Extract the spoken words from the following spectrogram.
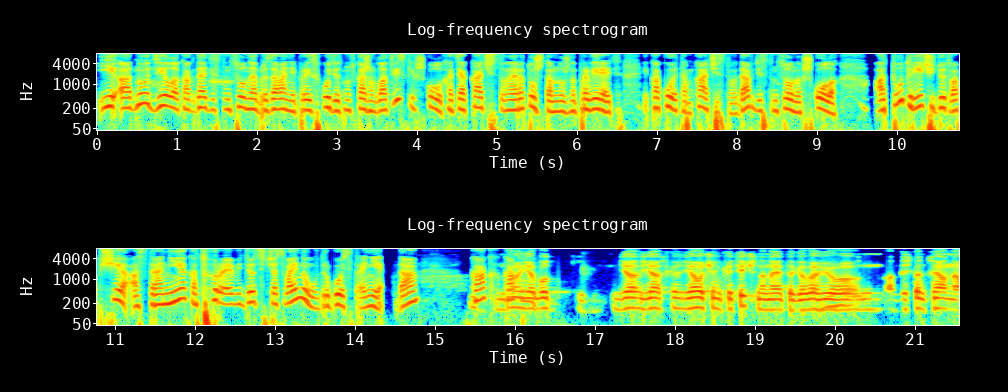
И одно дело, когда дистанционное образование происходит, ну, скажем, в латвийских школах, хотя качество, наверное, тоже там нужно проверять, и какое там качество, да, в дистанционных школах. А тут речь идет вообще о стране, которая ведет сейчас войну в другой стране, да? Как? Ну, как я буду я, я, я очень критично на это говорю. Mm. Дистанционное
